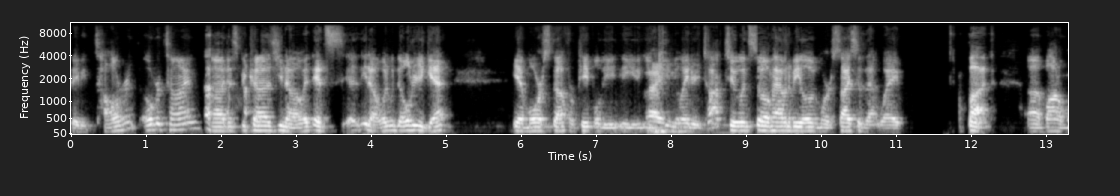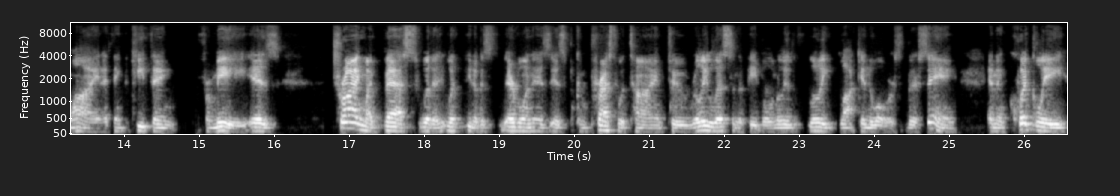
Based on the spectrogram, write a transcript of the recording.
maybe tolerant over time, uh, just because you know it, it's you know when the older you get, you have more stuff or people you, you, you Right. accumulate or you talk to, and so I'm having to be a little bit more decisive that way. But uh, bottom line, I think the key thing for me is trying my best with it with you know because everyone is is compressed with time to really listen to people and really really lock into what we're they're saying and then quickly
